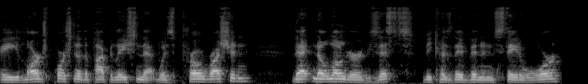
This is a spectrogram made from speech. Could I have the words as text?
a large portion of the population that was pro-Russian, that no longer exists because they've been in a state of war.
